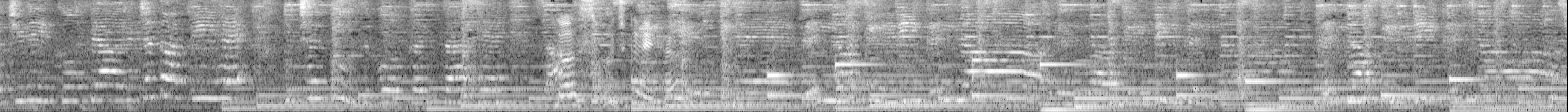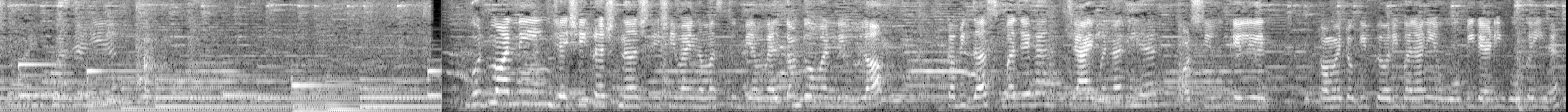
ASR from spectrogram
बछड़ी को प्यार जताती है उछल कूद वो करता है। दस बज गए हैं। गुड मॉर्निंग जय श्री कृष्ण श्री शिवाय नमस्तुभ्यम। Welcome to our new blog कभी अभी दस बजे है चाय बना ली है और सीयू के लिए टोमेटो की प्योरी बनानी है, वो भी रेडी हो गई है।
